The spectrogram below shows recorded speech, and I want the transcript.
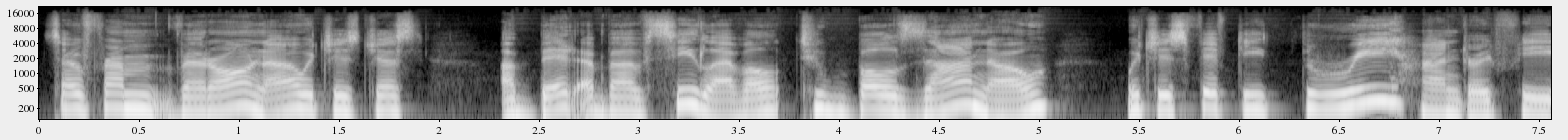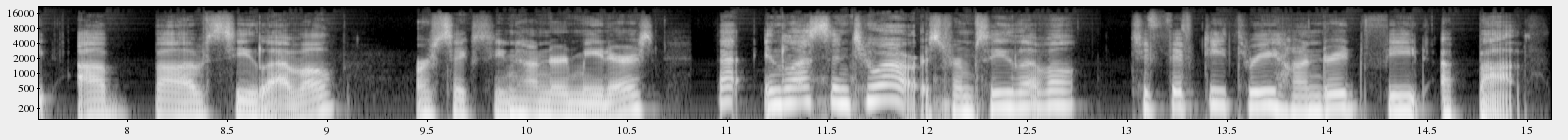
So from Verona, which is just a bit above sea level, to Bolzano, which is 5,300 feet above sea level or 1,600 meters, that in less than two hours from sea level to 5,300 feet above.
